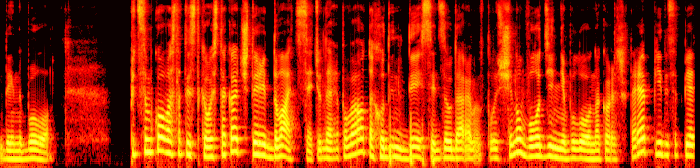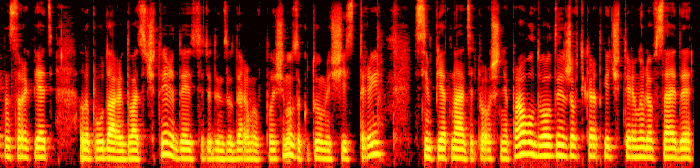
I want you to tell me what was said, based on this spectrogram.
де й не було. Підсумкова статистика ось така: 4-20 удари по воротах, 1-10 за ударами в площину. Володіння було на користь Шахтаря 55 на 45, але по ударах 24, 10-1 за ударами в площину, за кутуємо 6-3, 7-15 порушення правил, 2-1 жовті картки, 4-0 офсайди.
